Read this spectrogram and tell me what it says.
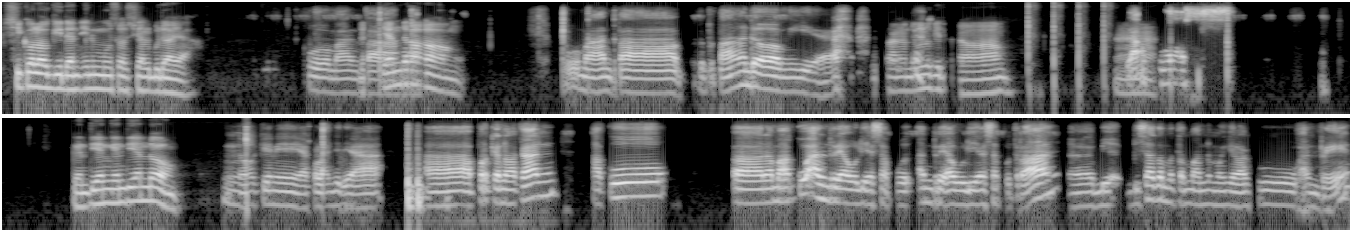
Psikologi dan Ilmu Sosial Budaya. Oh, mantap. Sekian dong. Oh, mantap. Tepuk tangan dong, iya. Tepuk tangan dulu gitu dong. Nah. Gantian-gantian dong. Hmm, Oke nih, aku lanjut ya. Uh, perkenalkan, aku uh, nama aku Andre Aulia Saputra. Andre Aulia Saputra. Uh, bisa teman-teman memanggil aku Andre.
